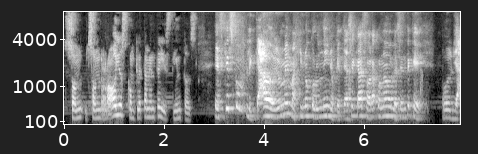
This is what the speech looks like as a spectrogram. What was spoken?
Son, son rollos completamente distintos. Es que es complicado. Yo me imagino con un niño que te hace caso, ahora con un adolescente que pues ya,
